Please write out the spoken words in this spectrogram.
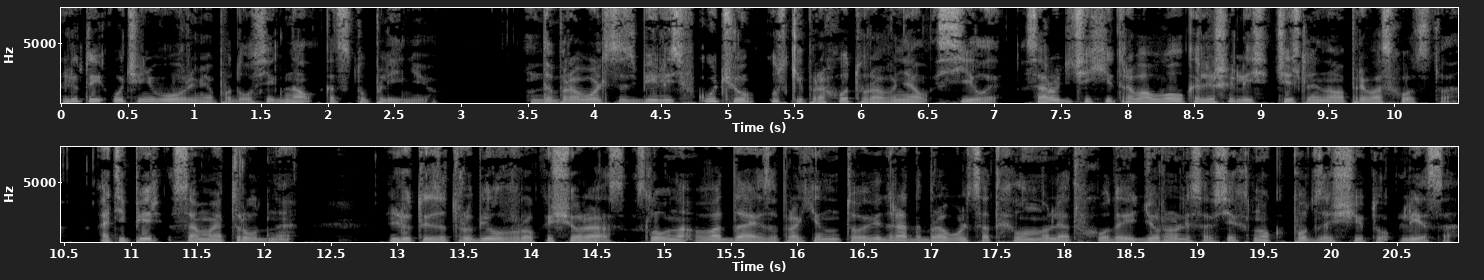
Лютый очень вовремя подал сигнал к отступлению. Добровольцы сбились в кучу, узкий проход уравнял силы. Сородичи хитрого волка лишились численного превосходства. А теперь самое трудное. Лютый затрубил в рог еще раз. Словно вода из опрокинутого ведра, добровольцы отхлынули от входа и дернули со всех ног под защиту леса.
